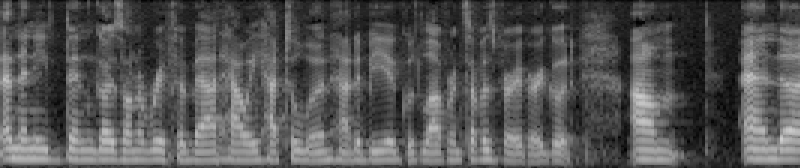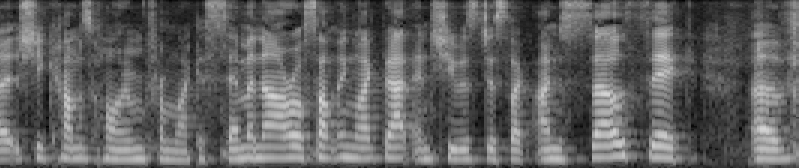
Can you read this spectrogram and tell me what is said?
And then he then goes on a riff about how he had to learn how to be a good lover and stuff. It was very, very good. Um, and uh, she comes home from like a seminar or something like that, and she was just like, "I'm so sick of."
